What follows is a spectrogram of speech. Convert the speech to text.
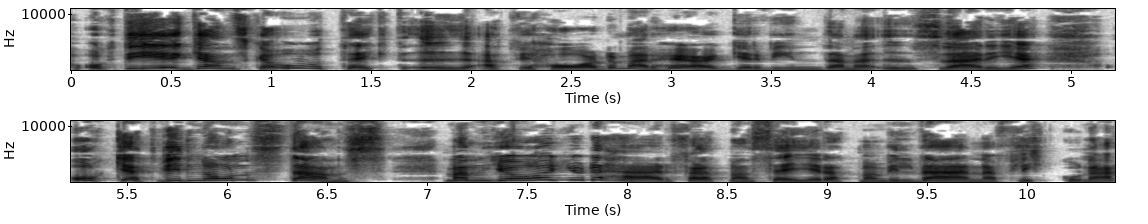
Och det är ganska otäckt i att vi har de här högervindarna i Sverige. Och att vi någonstans, man gör ju det här för att man säger att man vill värna flickorna.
